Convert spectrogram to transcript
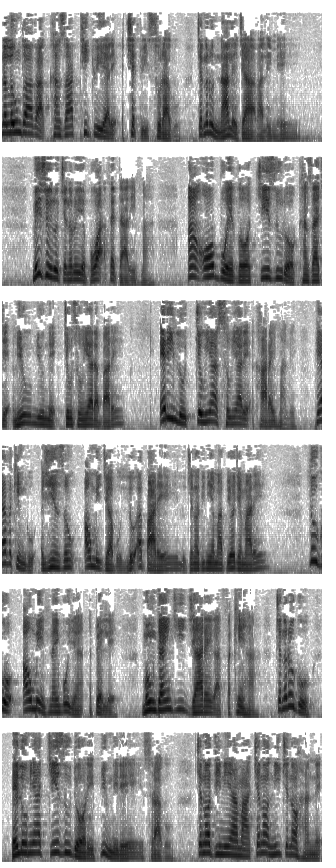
နှလုံးသားကခံစားထိတွေ့ရတဲ့အချက်တွေဆိုတာကိုကျွန်တော်တို့နားလည်ကြရပါလိမ့်မယ်မိษွေတို့ကျွန်တော်တို့ရဲ့ဘဝအသက်တာတွေမှာအံ့ဩပွေသောကျေးဇူးတော်ခံစားချက်အမျိုးမျိုးနဲ့ကြုံဆုံရတတ်ပါတယ် အဲ့ဒီလိုကြုံရဆုံရတဲ့အခါတိုင်းမှာလေဘုရားသခင်ကိုအရင်ဆုံးအောက်မေ့ကြဖို့လိုအပ်ပါတယ်လို့ကျွန်တော်ဒီနေရာမှာပြောချင်ပါတယ်သူ့ကိုအောက်မေ့နိုင်ဖို့ရန်အတွက်လေမုံတိုင်းကြီးကြားတဲ့ကသခင်ဟာကျွန်တော်တို့ကိုဘယ်လိုများကျေးဇူးတော်တွေပြုနေတယ်ဆိုတာကိုကျွန်တော်ဒီနေရာမှာကျွန်တော်နီးကျွန်တော်ဟန်နဲ့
